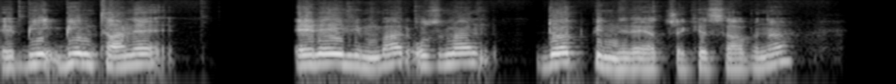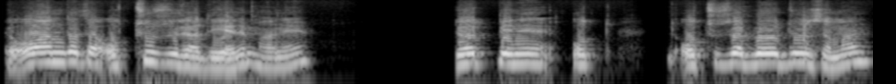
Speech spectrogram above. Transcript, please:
e, bin, bin tane Ereğlim var. O zaman 4000 lira yatacak hesabına. E, o anda da 30 lira diyelim hani. 4000'i ot- 30'a böldüğün zaman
